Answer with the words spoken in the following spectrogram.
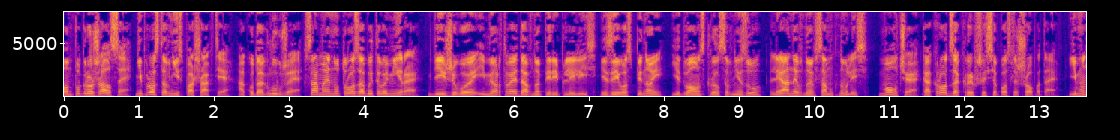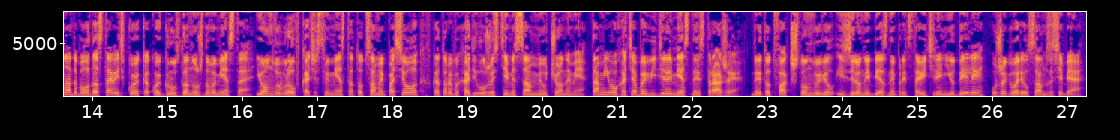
Он погружался не просто вниз по шахте, а куда глубже, в самое нутро забытого мира, где и живое, и мертвое давно переплелись, и за его спиной, едва он скрылся внизу, лианы вновь сомкнулись, молча, как рот, закрывшийся после шепота. Ему надо было доставить кое-какой груз до нужного места, и он выбрал в качестве места тот самый поселок, в который выходил уже с теми самыми учеными. Там его хотя бы видели местные стражи, да и тот факт, что он вывел из зеленой бездны представителей Нью-Дели, уже говорил сам за себя.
